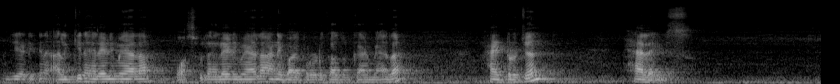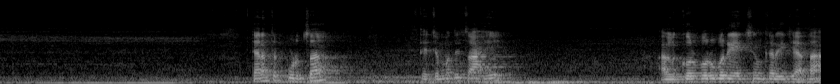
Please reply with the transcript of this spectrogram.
म्हणजे या ठिकाणी अल्किन हॅलाइड मिळाला फॉस्फिल हॅलाइड मिळाला आणि बाय प्रॉडक्ट अजून काय मिळाला? हायड्रोजन हॅलाईड्स त्यानंतर पुढचा त्याच्यामध्येच आहे अल्कोहोल बरोबर रिॲक्शन करायची आता.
